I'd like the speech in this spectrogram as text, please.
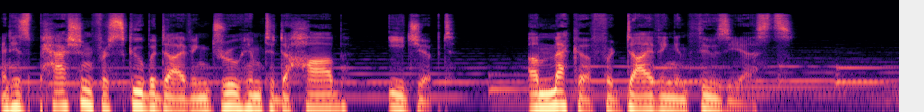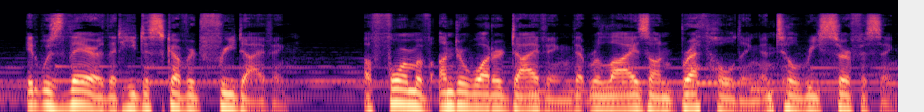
and his passion for scuba diving drew him to Dahab, Egypt, a mecca for diving enthusiasts. It was there that he discovered freediving, a form of underwater diving that relies on breath holding until resurfacing,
